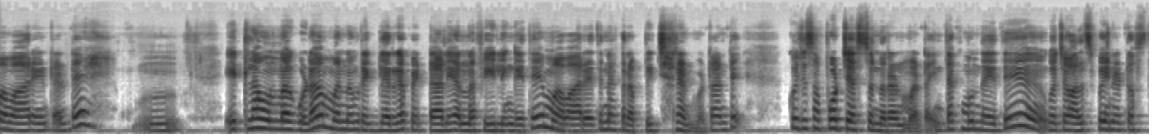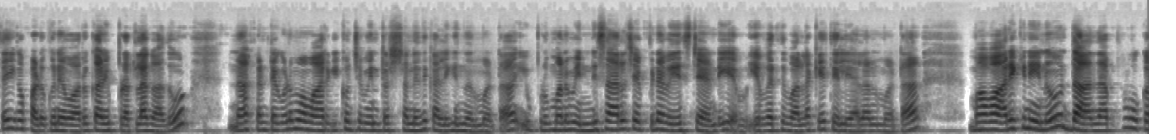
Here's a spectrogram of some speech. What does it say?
మా వారు ఏంటంటే ఎట్లా ఉన్నా కూడా మనం రెగ్యులర్గా పెట్టాలి అన్న ఫీలింగ్ అయితే మా వారైతే నాకు రప్పించారనమాట అంటే కొంచెం సపోర్ట్ చేస్తున్నారనమాట. ఇంతకుముందు అయితే కొంచెం అలసిపోయినట్టు వస్తే ఇక పడుకునేవారు. కానీ ఇప్పుడు అట్లా కాదు. నాకంటే కూడా మా వారికి కొంచెం ఇంట్రెస్ట్ అనేది కలిగిందనమాట. ఇప్పుడు మనం ఎన్నిసార్లు చెప్పినా వేస్టే అండి ఎవరిది వాళ్ళకే తెలియాలన్నమాట మా వారికి నేను దాదాపు ఒక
